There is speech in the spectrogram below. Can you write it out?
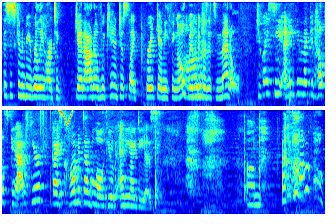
this is gonna be really hard to get out of. We can't just like break anything open Um, because it's metal. Do you guys see anything that can help us get out of here? Guys, comment down below if you have any ideas. Um,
